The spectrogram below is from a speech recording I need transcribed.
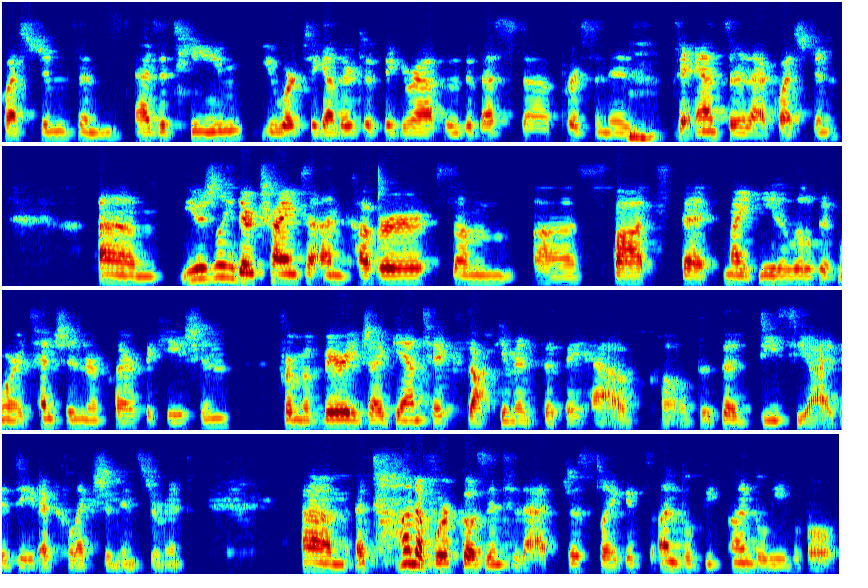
questions and as a team you work together to figure out who the best uh, person is mm-hmm. to answer that question um, usually they're trying to uncover some uh, spots that might need a little bit more attention or clarification from a very gigantic document that they have called the DCI, the Data Collection Instrument. Um, a ton of work goes into that, just like it's unbe- unbelievable.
